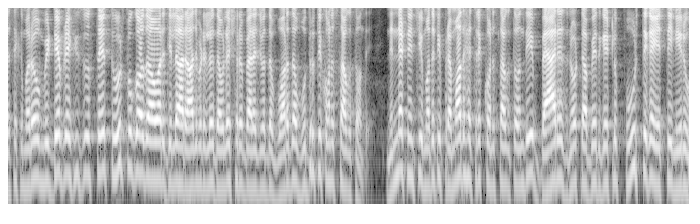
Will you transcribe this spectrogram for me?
ఎస్కి మరో మిడ్ డే బ్రేకింగ్ చూస్తే తూర్పుగోదావరి జిల్లా రాజమండ్రిలో ధవలేశ్వరం బ్యారేజ్ వద్ద వరద ఉధృతి కొనసాగుతోంది. నిన్నటి నుంచి మొదటి ప్రమాద హెచ్చరిక కొనసాగుతోంది. బ్యారేజ్ నూట డెబ్బై ఐదు గేట్లు పూర్తిగా ఎత్తి నీరు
